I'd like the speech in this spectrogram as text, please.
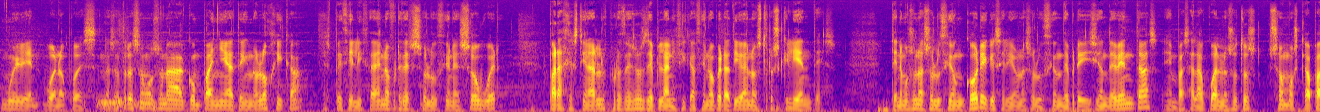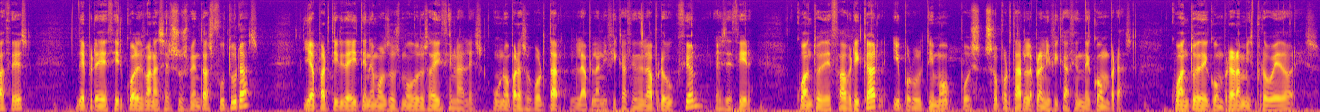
Muy bien, bueno, pues nosotros somos una compañía tecnológica especializada en ofrecer soluciones software para gestionar los procesos de planificación operativa de nuestros clientes. Tenemos una solución core, que sería una solución de previsión de ventas, en base a la cual nosotros somos capaces de predecir cuáles van a ser sus ventas futuras y a partir de ahí tenemos dos módulos adicionales. Uno para soportar la planificación de la producción, es decir, cuánto he de fabricar y por último, pues soportar la planificación de compras, cuánto he de comprar a mis proveedores.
